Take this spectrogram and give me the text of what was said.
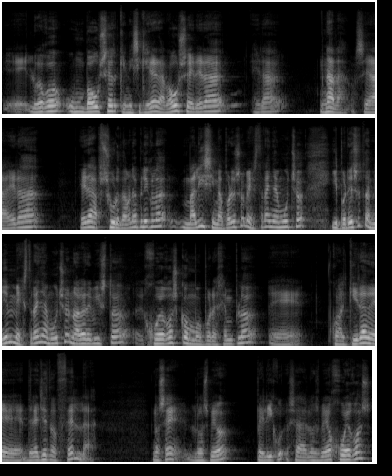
Eh, luego un Bowser que ni siquiera era Bowser, era, era nada. O sea, era, era absurda. Una película malísima. Por eso me extraña mucho. Y por eso también me extraña mucho no haber visto juegos como, por ejemplo, eh, cualquiera de, de, Legend of Zelda. No sé, los veo películas. O sea, los veo juegos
